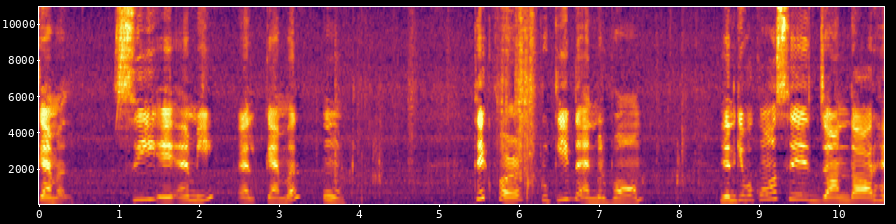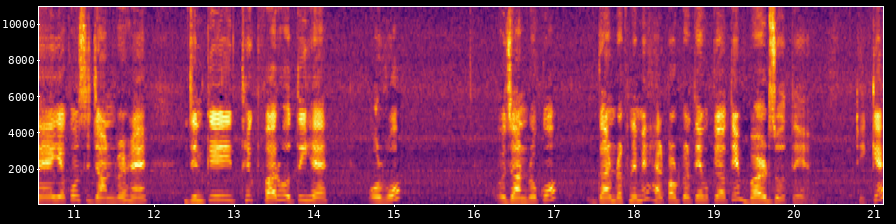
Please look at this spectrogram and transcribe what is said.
Camel C A M E L camel ऊँट. Thick fur to keep the animal warm यानी कि वो कौन से जानदार हैं या कौन से जानवर हैं? जिनकी थिक फर होती है और वो जानवरों को गर्म रखने में हेल्प आउट करते हैं। वो क्या होते हैं? बर्ड्स होते हैं। ठीक है?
